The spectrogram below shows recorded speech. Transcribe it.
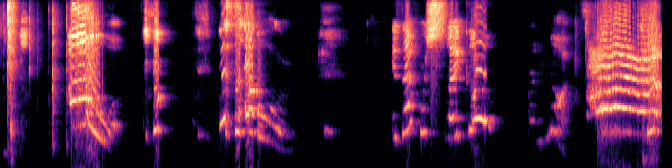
Oh! no! Is that for Psycho or not? Ah!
